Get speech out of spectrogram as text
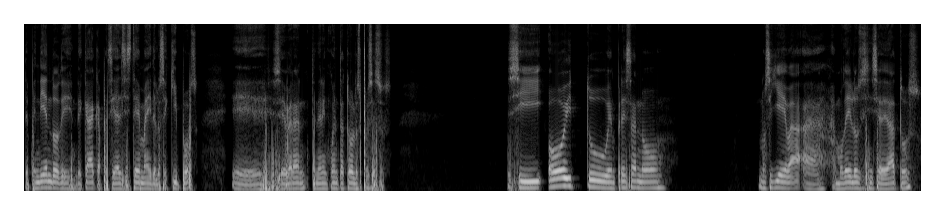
dependiendo de, de, cada capacidad del sistema y de los equipos, eh, se deberán tener en cuenta todos los procesos. Si hoy tu empresa no, no se lleva a, modelos de ciencia de datos,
